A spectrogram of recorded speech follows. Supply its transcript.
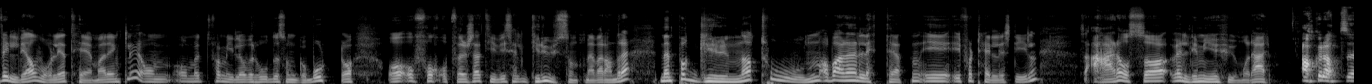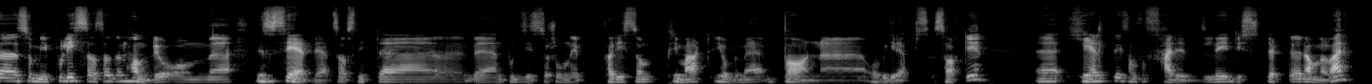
veldig alvorlige temaer, egentlig. Om, om et familieoverhode som går bort, og, og, og, folk oppfører seg tidvis helt grusomt med hverandre. Men av tonen og bare den lettheten i, i fortellerstilen, så er det også veldig mye humor her. Akkurat uh, som i Police. altså Den handler jo om det disse sedelighetsavsnittet ved en politistasjon i Paris som primært jobber med barneovergrepssaker. Helt liksom forferdelig dystert rammeverk.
